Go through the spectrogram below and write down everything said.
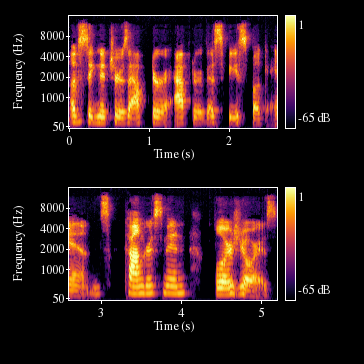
of signatures after after this Facebook ends. Congressman, floor is yours.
